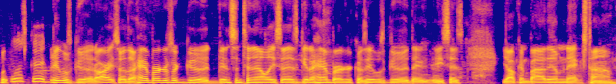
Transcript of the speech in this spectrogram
It was good. It was good. All right, so the hamburgers are good. Vincent Tonelli says get a hamburger because it was good. They, he says y'all can buy them next time.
